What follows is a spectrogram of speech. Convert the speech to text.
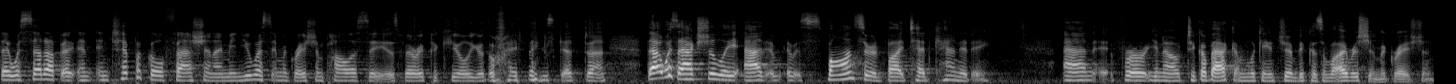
They were set up in, in, typical fashion. I mean, US immigration policy is very peculiar the way things get done. That was actually ad, it was sponsored by Ted Kennedy. And for, you know, to go back, I'm looking at Jim because of Irish immigration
